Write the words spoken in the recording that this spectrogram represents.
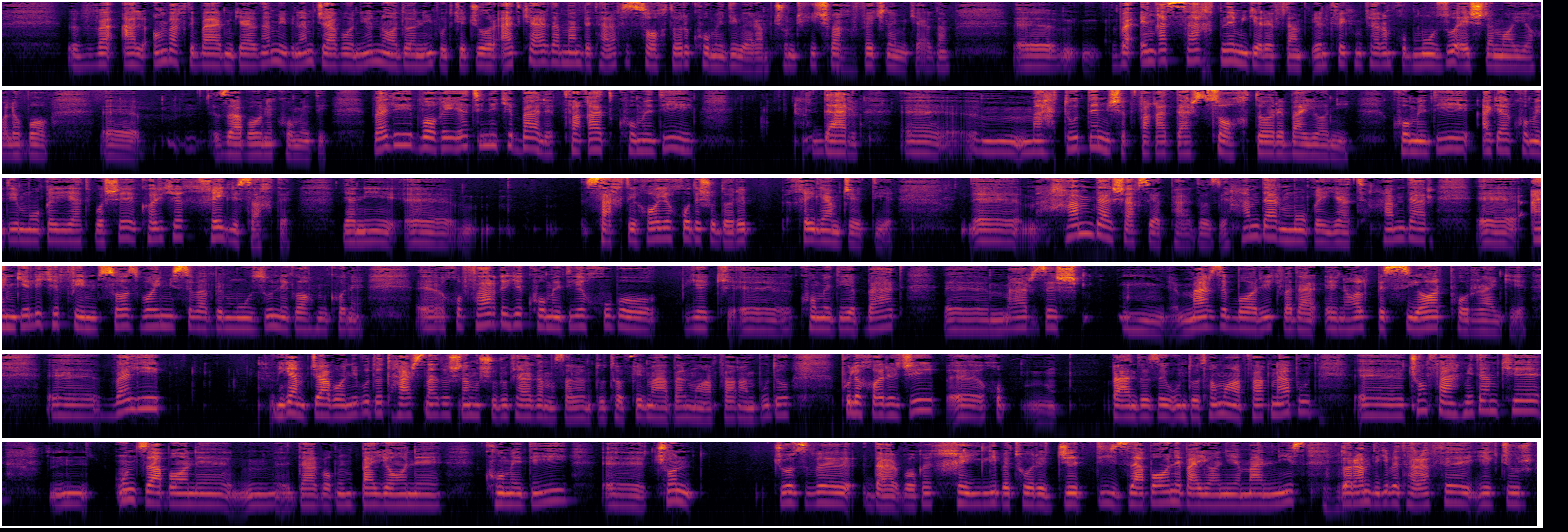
و الان وقتی برمیگردم می‌بینم جوانی و نادانی بود که جرأت کردم من به طرف ساختار کمدی برم چون هیچ وقت فکر نمی‌کردم. و اینقدر سخت نمی‌گرفتم. یعنی فکر می‌کردم خب موضوع اجتماعی حالا با زبان کمدی. ولی واقعیت اینه که بله فقط کمدی در محدود نمیشه فقط در ساختار بیانی. کمدی اگر کمدی موقعیت باشه کاری که خیلی سخته. یعنی سختی های خودشو داره خیلی هم جدیه. هم در شخصیت پردازی هم در موقعیت هم در انگلی که فیلمساز وای میسته و به موضوع نگاه می‌کنه. خب فرق یک کمدی خوب و یک کمدی بد مرزش مرز باریک و در این حال بسیار پررنگیه. ولی میگم جوانی بود و ترس نداشتم و شروع کردم. مثلا دو تا فیلم اول موفقم بود و پول خارجی خب به اندازه اون دوتا موفق نبود. چون فهمیدم که اون زبان در واقع اون بیان کمدی چون جزو در واقع خیلی به طور جدی زبان بیانی من نیست دارم دیگه به طرف یک جور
